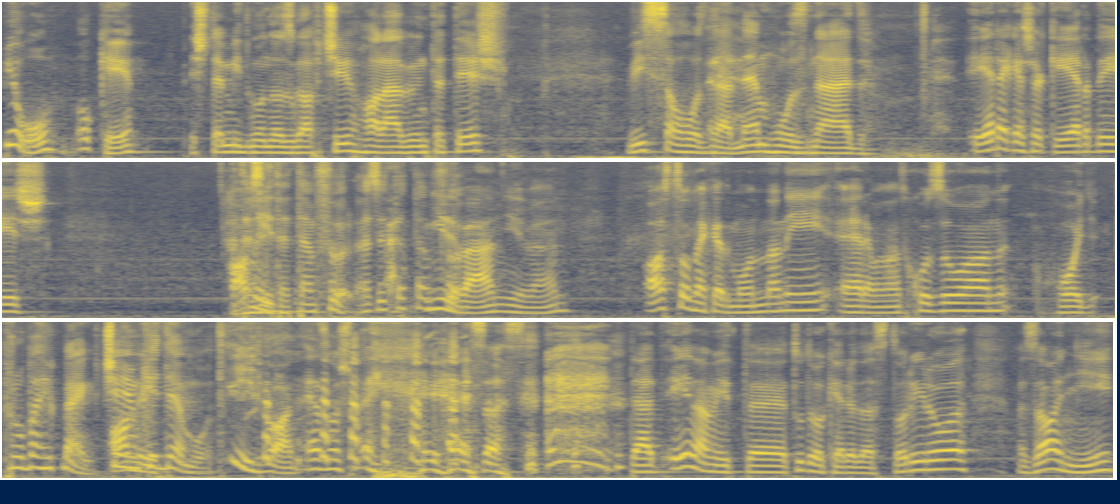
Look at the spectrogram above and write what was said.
Jó, oké. És te mit gondolsz, Gabcsi? Halálbüntetés? Visszahoznád, nem hoznád? Érdekes a kérdés. Hát Amit- ezért tettem föl, ezért Hát, tettem föl. nyilván, nyilván. Azt tudom neked mondani erre vonatkozóan, hogy Próbáljuk meg, csináljunk egy Amit- demót. Így van, ez most ez az. Tehát én, amit uh, tudok erről a sztoriról, az annyi,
